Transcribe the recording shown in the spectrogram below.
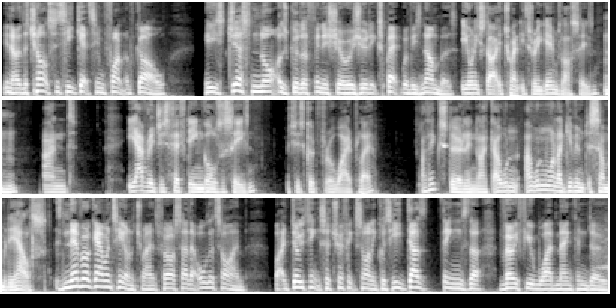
You know, the chances he gets in front of goal, he's just not as good a finisher as you'd expect with his numbers. He only started 23 games last season, mm-hmm. and he averages 15 goals a season, which is good for a wide player. I think Sterling, like I wouldn't, I wouldn't want to give him to somebody else. There's never a guarantee on a transfer. I say that all the time, but I do think it's a terrific signing because he does things that very few wide men can do.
